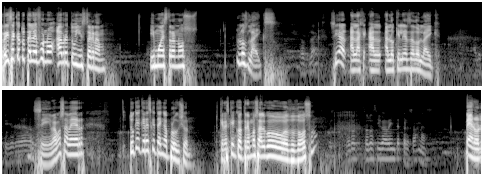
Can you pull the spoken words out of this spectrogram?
Rey, saca tu teléfono, abre tu Instagram y muéstranos los likes. Sí, a, a la a lo que le has dado like. Sí, vamos a ver. ¿Tú qué crees que tenga producción? ¿Crees que encontremos algo dudoso? Solo, solo sigo a 20 personas. Pero,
